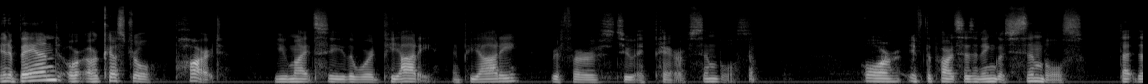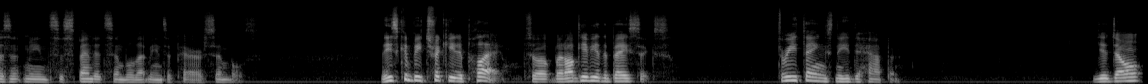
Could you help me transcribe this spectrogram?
In a band or orchestral part, you might see the word piatti, and piatti refers to a pair of cymbals. Or if the part says in English cymbals, that doesn't mean suspended cymbal, that means a pair of cymbals. These can be tricky to play, so, but I'll give you the basics. Three things need to happen. You don't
